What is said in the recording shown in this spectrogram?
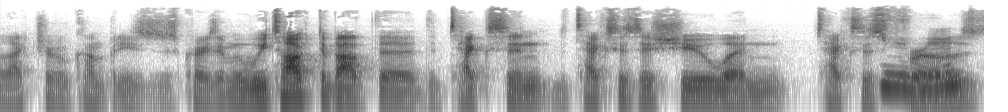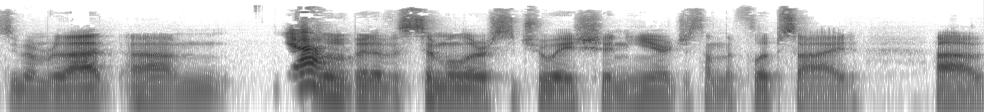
electrical companies is crazy. I mean, we talked about the the Texan the Texas issue when Texas Mhm. froze. Do you remember that? Um, Yeah. a little bit of a similar situation here, just on the flip side. Uh,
